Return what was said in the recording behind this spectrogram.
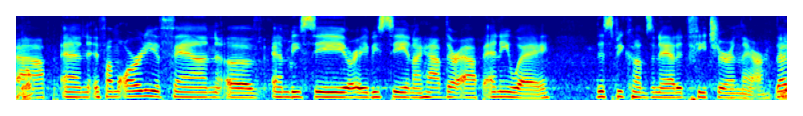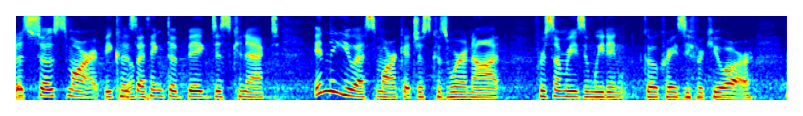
app. And if I'm already a fan of NBC or ABC and I have their app anyway, this becomes an added feature in there. That is Yes. so smart because Yep. I think the big disconnect in the US market, just because we're not, for some reason, we didn't go crazy for QR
